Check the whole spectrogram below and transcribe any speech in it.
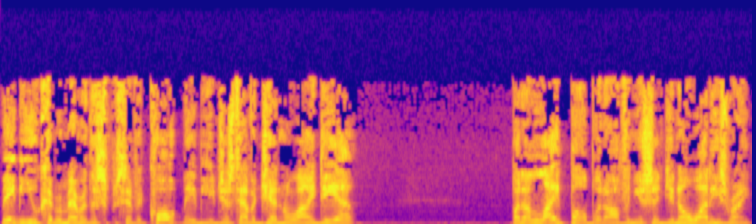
Maybe you can remember the specific quote. Maybe you just have a general idea. But a light bulb went off and you said, you know what, he's right.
